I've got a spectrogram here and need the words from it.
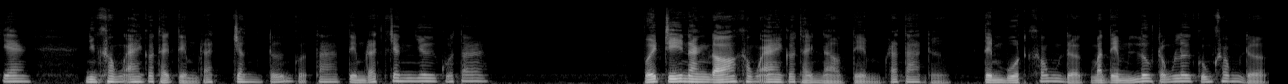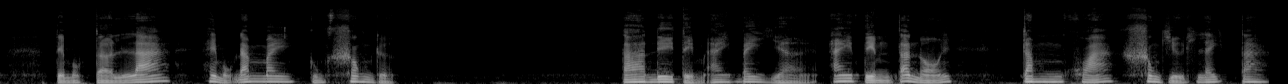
gian, nhưng không ai có thể tìm ra chân tướng của ta, tìm ra chân như của ta. Với trí năng đó không ai có thể nào tìm ra ta được. Tìm bụt không được, mà tìm lưu trọng lư cũng không được. Tìm một tờ lá hay một đám mây cũng không được. Ta đi tìm ai bây giờ, ai tìm ta nổi, trăm khóa không giữ lấy ta.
